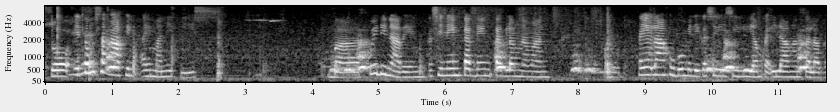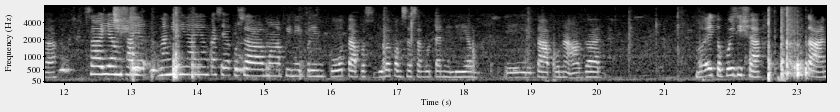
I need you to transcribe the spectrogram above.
So, itong sa akin ay manipis. But, pwede na rin. Kasi name tag, name tag lang naman. Kaya lang ako bumili kasi si Liam kailangan talaga. Sayang, sayang. Nanghihinayang kasi ako sa mga piniprint ko. Tapos, di ba, pagsasagutan ni Liam, eh, tapo na agad. No, ito, pwede siya. Sagutan.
